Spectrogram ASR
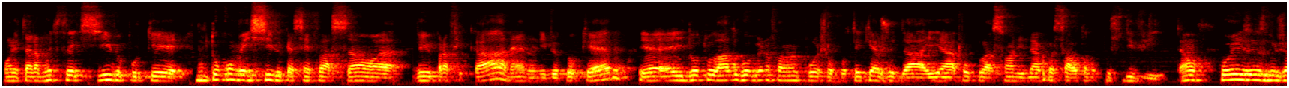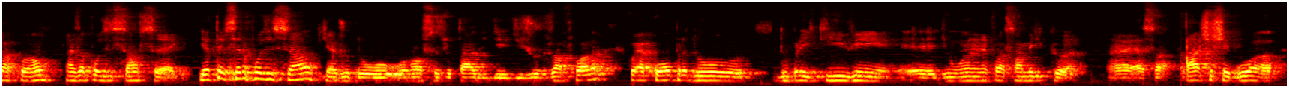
monetária muito flexível porque não estou convencido que essa inflação uh, veio para ficar, né, no nível que eu quero. E, e, do outro lado o governo falando, poxa, vou ter que ajudar a população a lidar com essa alta no custo de vida. Então, coisas do Japão, mas a posição segue. E a terceira posição que ajudou o nosso resultado de, de juros lá fora foi a compra do, do break-even eh, de um ano na inflação americana. Né. Essa taxa chegou a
